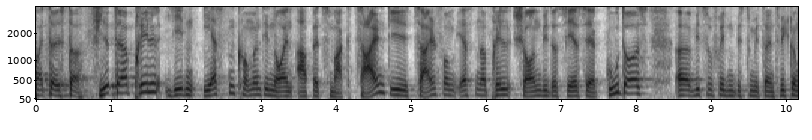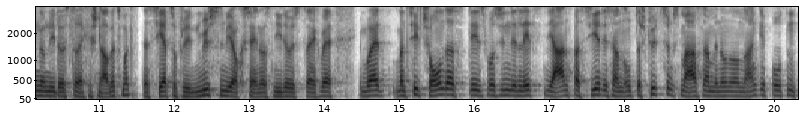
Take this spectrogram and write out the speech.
Heute ist der 4. April. Jeden ersten kommen die neuen Arbeitsmarktzahlen. Die Zahlen vom 1. April schauen wieder sehr, sehr gut aus. Äh, wie zufrieden bist du mit der Entwicklung am niederösterreichischen Arbeitsmarkt? Sehr zufrieden müssen wir auch sein aus Niederösterreich, weil man sieht schon, dass das, was in den letzten Jahren passiert ist an Unterstützungsmaßnahmen und an Angeboten,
